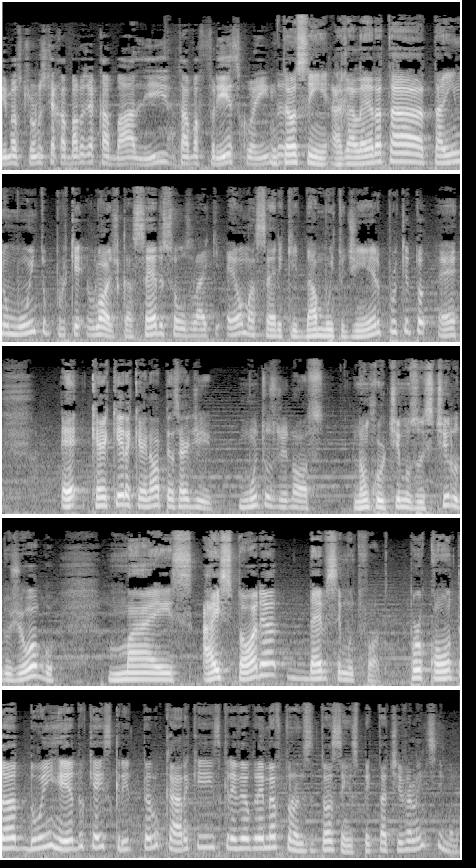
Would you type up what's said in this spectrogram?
Game of Thrones tinha acabado de acabar ali, tava fresco ainda. Então, assim, a galera tá, tá indo muito, porque, lógico, a série Souls-like é uma série que dá muito dinheiro, porque to- é é, quer queira, quer não, apesar de muitos de nós não curtimos o estilo do jogo, mas a história deve ser muito foda. Por conta do enredo que é escrito pelo cara que escreveu Game of Thrones. Então, assim, a expectativa é lá em cima, né?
